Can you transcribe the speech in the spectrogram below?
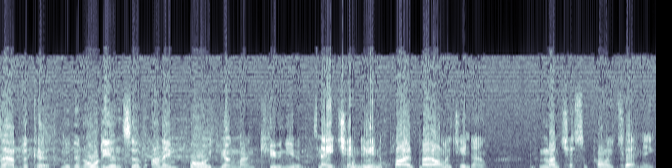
advocate with an audience of unemployed young Mancunians. an HND in applied biology now from Manchester Polytechnic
